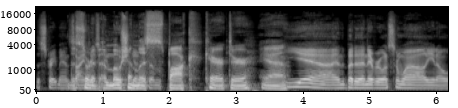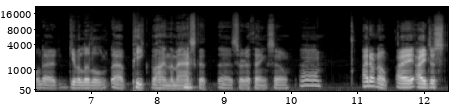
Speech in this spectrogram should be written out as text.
the straight man, The sort of scientist who gets emotionless. Spock character. Yeah. Yeah, and but then every once in a while, you know, uh, give a little uh, peek behind the mask, that uh, sort of thing. So uh, I don't know. I I just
